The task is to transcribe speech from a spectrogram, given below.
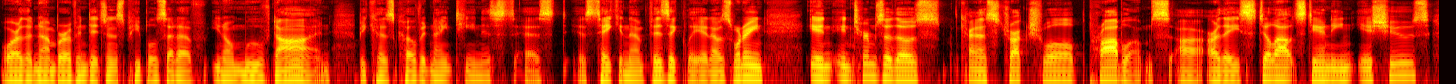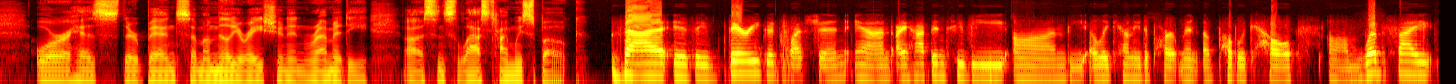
or the number of indigenous peoples that have, you know, moved on because COVID 19 is, is, is taking them physically. And I was wondering, in, in terms of those kind of structural problems, uh, are they still outstanding issues? Or has there been some amelioration and remedy uh, since the last time we spoke? That is a very good question, and I happen to be on the LA County Department of Public Health's um, website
